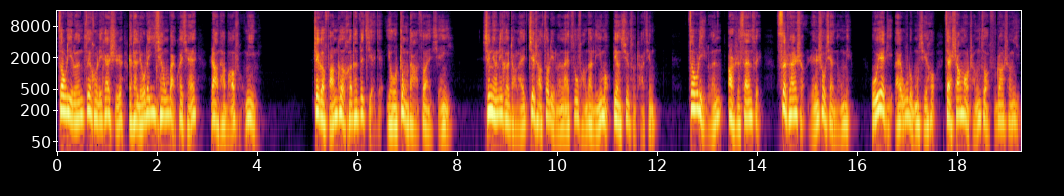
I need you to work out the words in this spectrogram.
邹立伦最后离开时，给他留了一千五百块钱，让他保守秘密。这个房客和他的姐姐有重大作案嫌疑，刑警立刻找来介绍邹立伦来租房的李某，并迅速查清。邹立伦，二十三岁，四川省仁寿县农民。五月底来乌鲁木齐后，在商贸城做服装生意。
